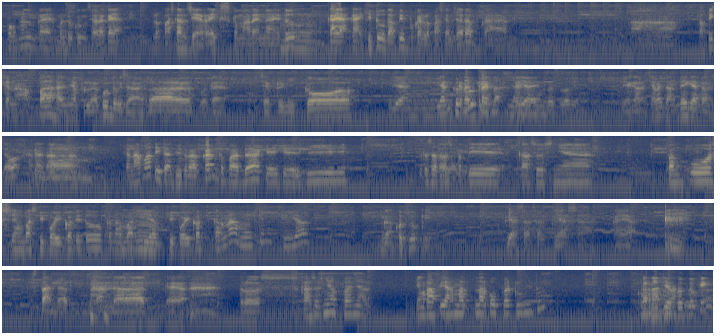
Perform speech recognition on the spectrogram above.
Pokoknya kayak mendukung Zara kayak lepaskan CRX kemarin. Nah itu Hmm. kayak kayak gitu tapi bukan lepaskan Zara bukan. Ah, tapi kenapa hanya berlaku untuk Zara? Sebagai Jeffrey Nicole yang Yang keren keren lah. yang- iya yang good looking ya kalau cewek cantik ya kalau cowok ganteng. Kenapa tidak diterapkan kepada KKI terus atau lagi? seperti kasusnya Bang Us yang pas diboykot itu kenapa Hmm. dia diboykot karena mungkin dia nggak good looking. Biasa saja. Biasa. Kayak standar. Standar kayak terus kasusnya banyak yang Raffi Ahmad narkoba dulu itu? Karena dia good looking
